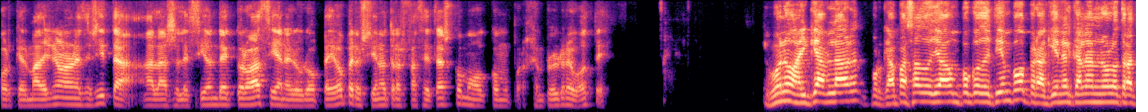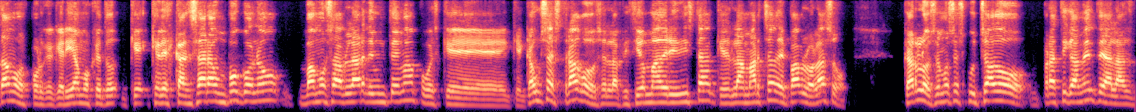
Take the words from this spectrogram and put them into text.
porque el Madrid no lo necesita a la selección de Croacia en el europeo, pero sí en otras facetas como, como por ejemplo el rebote. Y bueno, hay que hablar, porque ha pasado ya un poco de tiempo, pero aquí en el canal no lo tratamos porque queríamos que, descansara un poco, ¿no? Vamos a hablar de un tema pues, que, que, causa estragos en la afición madridista, que es la marcha de Pablo Lasso. Carlos, hemos escuchado prácticamente a las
